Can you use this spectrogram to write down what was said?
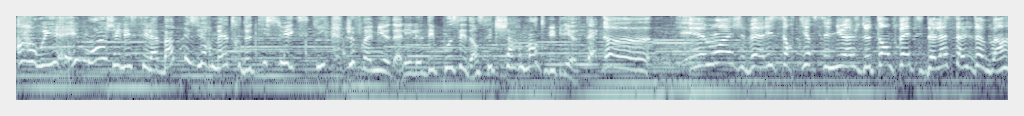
Ah oui, et moi j'ai laissé là-bas plusieurs mètres de tissu exquis. Je ferais mieux d'aller le déposer dans cette charmante bibliothèque. Euh... Et moi je vais aller sortir ces nuages de tempête de la salle de bain.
